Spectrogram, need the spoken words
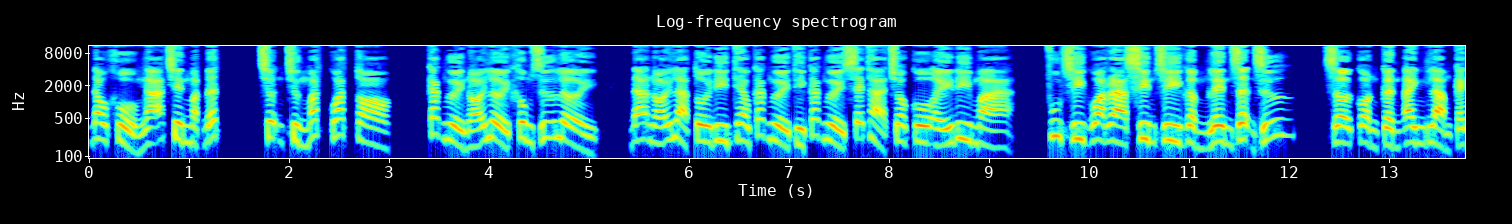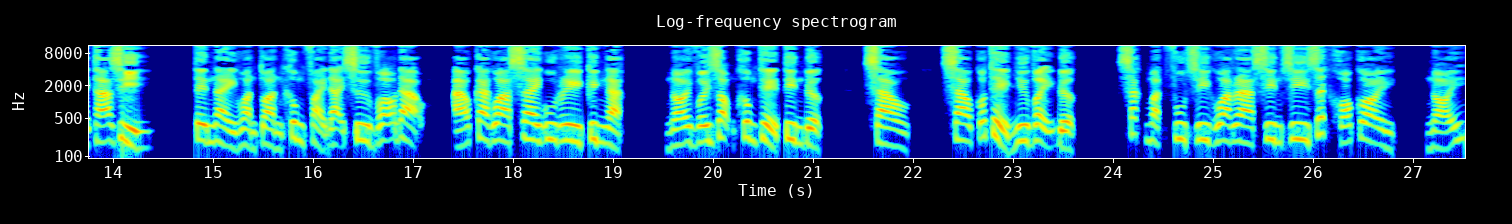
đau khổ ngã trên mặt đất, trợn trừng mắt quát to. Các người nói lời không giữ lời, đã nói là tôi đi theo các người thì các người sẽ thả cho cô ấy đi mà. Fujiwara Shinji gầm lên giận dữ, giờ còn cần anh làm cái thá gì? Tên này hoàn toàn không phải đại sư võ đạo, áo Kawasai Uri kinh ngạc, nói với giọng không thể tin được, sao, sao có thể như vậy được? Sắc mặt Fujiwara Shinji rất khó coi, nói,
